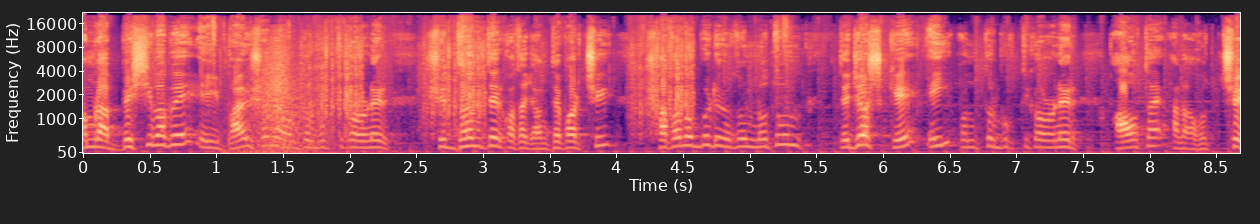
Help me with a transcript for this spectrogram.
আমরা বেশিভাবে এই বায়ুসেনায় অন্তর্ভুক্তিকরণের সিদ্ধান্তের কথা জানতে পারছি। সাতানব্বইটি নতুন নতুন তেজসকে এই অন্তর্ভুক্তিকরণের আওতায় আনা হচ্ছে।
